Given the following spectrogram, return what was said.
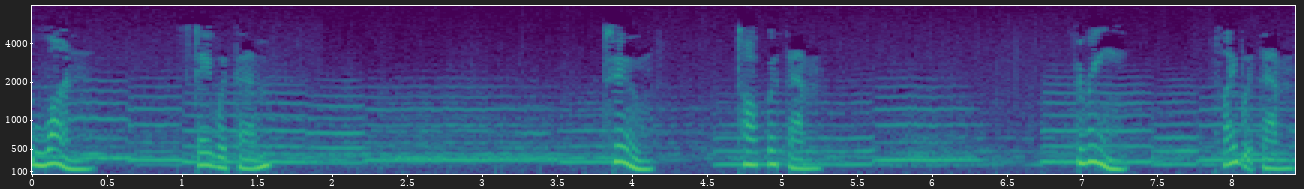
1. Stay with them. 2. Talk with them. 3. Play with them.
